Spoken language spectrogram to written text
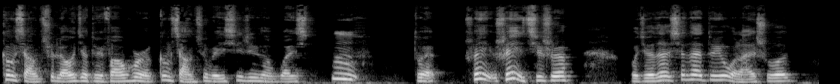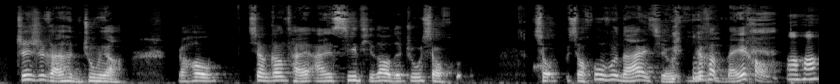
更想去了解对方，或者更想去维系这段关系？嗯对，所以所以其实我觉得现在对于我来说，真实感很重要。然后像刚才 S C 提到的这种小混小小混混的爱情也很美好，嗯哼，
